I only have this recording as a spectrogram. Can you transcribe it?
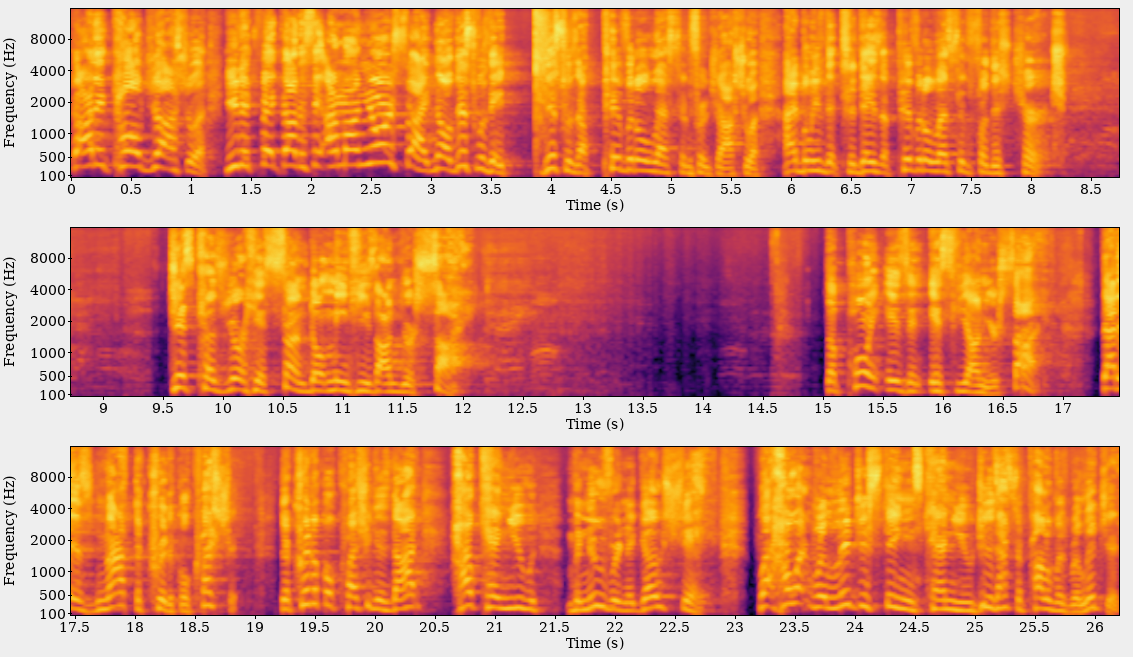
God had called Joshua. You'd expect God to say, I'm on your side. No, this was a this was a pivotal lesson for Joshua. I believe that today's a pivotal lesson for this church. Just because you're his son don't mean he's on your side. The point isn't, is he on your side? That is not the critical question. The critical question is not, how can you maneuver, negotiate? What, how, what religious things can you do? That's the problem with religion.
